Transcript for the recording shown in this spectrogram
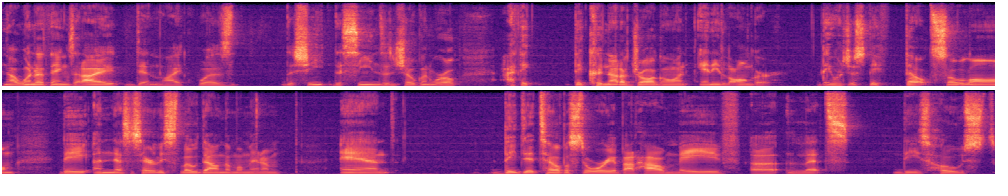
Now, one of the things that I didn't like was the she- the scenes in Shogun World. I think they could not have dragged on any longer. They were just they felt so long. They unnecessarily slowed down the momentum, and they did tell the story about how Maeve uh, lets these hosts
